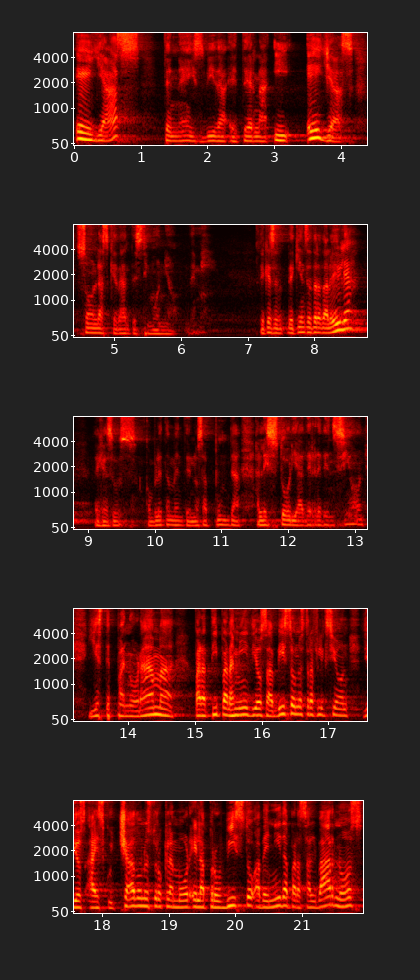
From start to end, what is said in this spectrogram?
ellas tenéis vida eterna y ellas son las que dan testimonio de mí. ¿De, qué ¿De quién se trata la Biblia? De Jesús completamente nos apunta a la historia de redención. Y este panorama para ti, para mí, Dios ha visto nuestra aflicción, Dios ha escuchado nuestro clamor, Él ha provisto a venida para salvarnos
